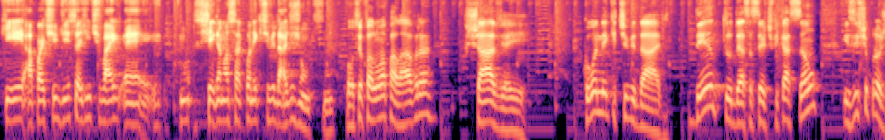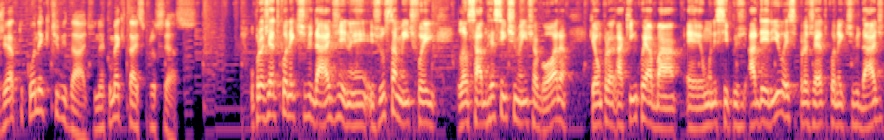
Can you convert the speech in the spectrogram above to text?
que a partir disso a gente vai é, chega a nossa conectividade juntos, né? Bom, você falou uma palavra chave aí, conectividade. Dentro dessa certificação existe o projeto Conectividade, né? Como é que está esse processo? O projeto Conectividade, né, justamente foi lançado recentemente agora, que é um, aqui em Cuiabá, é, o município aderiu a esse projeto Conectividade,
